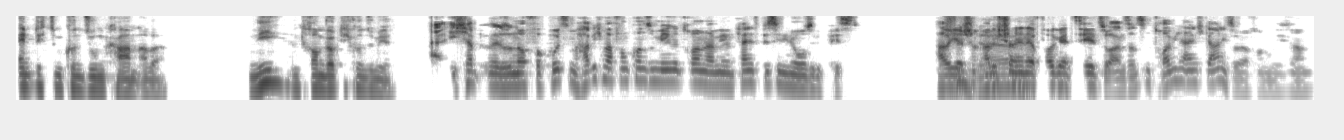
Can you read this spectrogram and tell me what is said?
endlich zum Konsum kam, aber nie im Traum wirklich konsumiert. Ich habe also noch vor kurzem habe ich mal vom Konsumieren geträumt und habe mir ein kleines bisschen in die Hose gepisst. Habe ich ja schon, habe ich ja. schon in der Folge erzählt. So, ansonsten träume ich eigentlich gar nicht so davon, muss ich sagen.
